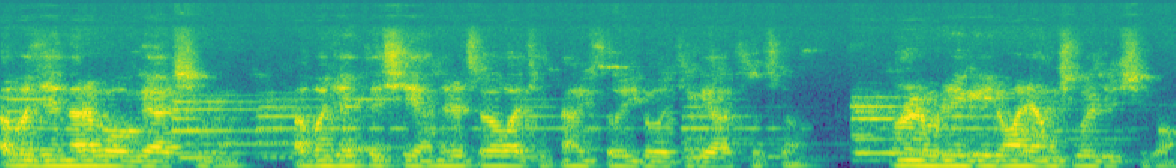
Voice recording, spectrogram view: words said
아버지의 나라가 오게 하시며 아버지의 뜻이 하늘에서와 같이 땅에서 이루어지게 하소서. 오늘 우리에게 일용할 양식을 주시고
